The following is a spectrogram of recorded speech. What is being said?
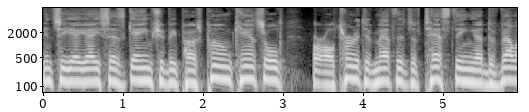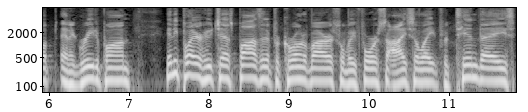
NCAA says games should be postponed, canceled, or alternative methods of testing uh, developed and agreed upon. Any player who tests positive for coronavirus will be forced to isolate for 10 days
